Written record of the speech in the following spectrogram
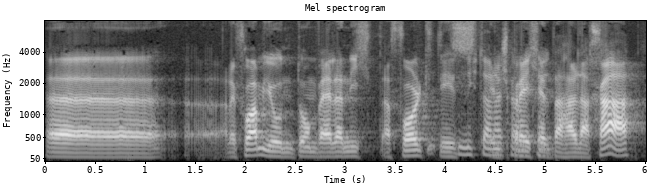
äh, Reformjudentum, weil er nicht erfolgt ist, nicht entsprechend der Halacha,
